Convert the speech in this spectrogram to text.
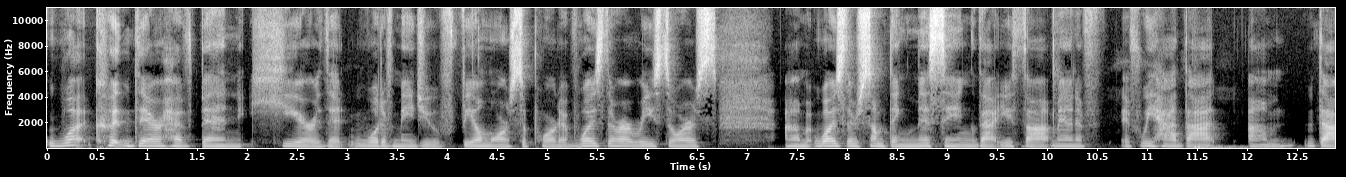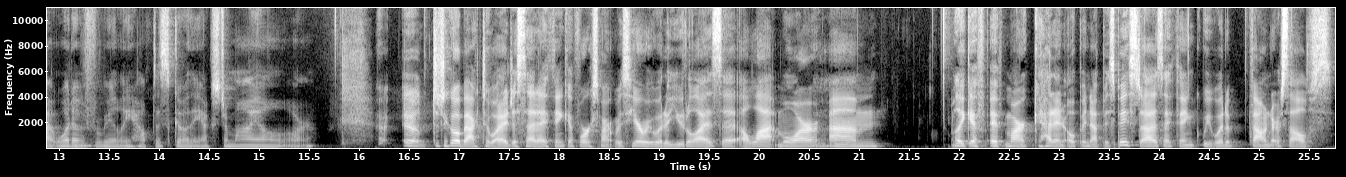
what could there have been here that would have made you feel more supportive? Was there a resource? Um, was there something missing that you thought, man, if if we had that, um, that would have really helped us go the extra mile? Or uh, to go back to what I just said, I think if WorkSmart was here, we would have utilized it a lot more. Um, like if, if Mark hadn't opened up his space to us, I think we would have found ourselves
